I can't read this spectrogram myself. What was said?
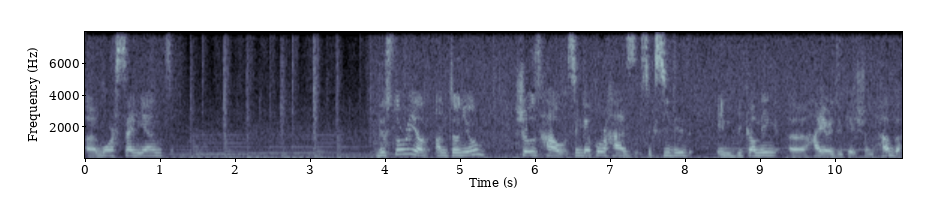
uh, more salient. The story of Antonio shows how Singapore has succeeded in becoming a higher education hub,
